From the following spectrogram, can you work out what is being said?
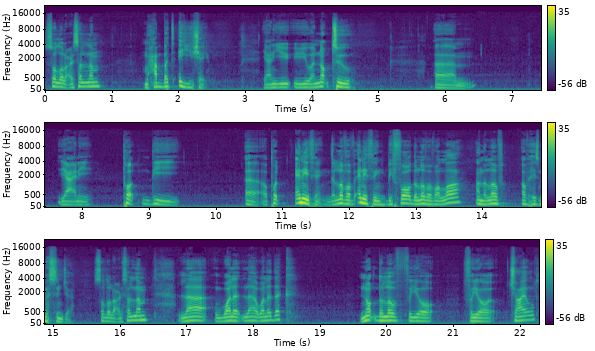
صلى الله عليه وسلم محبة أي شيء. يعني you, you are not to um, يعني put the uh, or put anything, the love of anything before the love of Allah and the love of His Messenger. صلى الله عليه وسلم لا ولد لا ولدك not the love for your for your child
